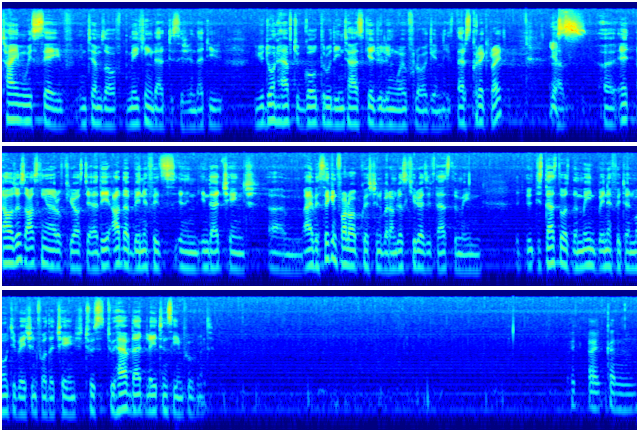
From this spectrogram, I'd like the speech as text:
time we save in terms of making that decision, that you, you don't have to go through the entire scheduling workflow again. Is that's correct, right? Yes. Uh, uh, I was just asking out of curiosity, are there other benefits in, in that change? Um, I have a second follow-up question, but I'm just curious if that's the main, if that was the main benefit and motivation for the change, to, to have that latency improvement. I, I can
